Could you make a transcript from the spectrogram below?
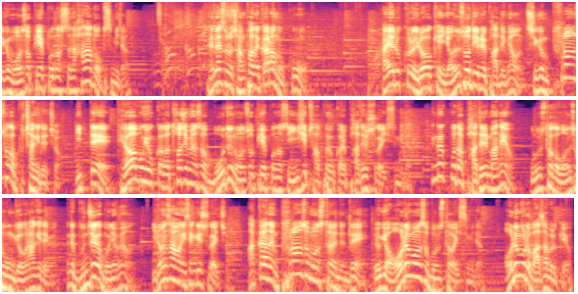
지금 원소 피해 보너스는 하나도 없습니다. 베넷으로 장판을 깔아놓고 다이루크로 이렇게 연소 딜을 받으면 지금 풀원소가 부착이 됐죠. 이때 대화봉 효과가 터지면서 모든 원소 피해 보너스 24% 효과를 받을 수가 있습니다. 생각보다 받을만 해요. 몬스터가 원소 공격을 하게 되면. 근데 문제가 뭐냐면 이런 상황이 생길 수가 있죠. 아까는 풀원소 몬스터였는데 여기 얼음 원소 몬스터가 있습니다. 얼음으로 맞아볼게요.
